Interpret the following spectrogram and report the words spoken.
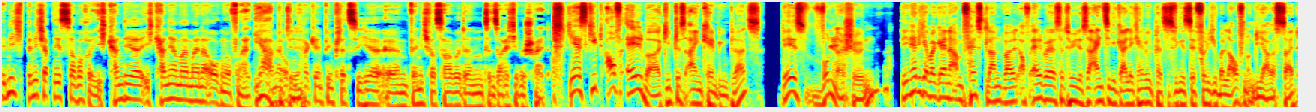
bin ich, bin ich ab nächster Woche. Ich kann dir, ich kann ja mal meine Augen offen halten. Ja, Wir haben bitte. ja auch ein paar Campingplätze hier. Ähm, wenn ich was habe, dann, dann sage ich dir Bescheid. Ja, es gibt auf Elba gibt es einen Campingplatz. Der ist wunderschön. Den hätte ich aber gerne am Festland, weil auf Elba ist natürlich das der einzige geile Campingplatz, deswegen ist der völlig überlaufen um die Jahreszeit.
